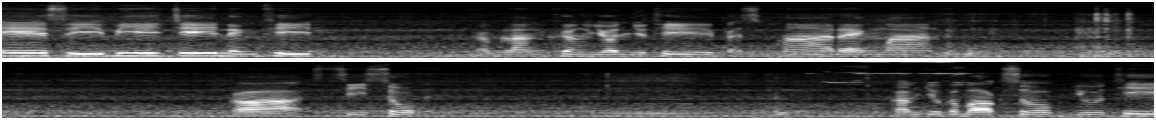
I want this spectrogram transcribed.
A4BG 1T กำลังเครื่องยนต์อยู่ที่ 85 แรงม้า ก็4สูบ ความจุกระบอกสูบอยู่ที่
